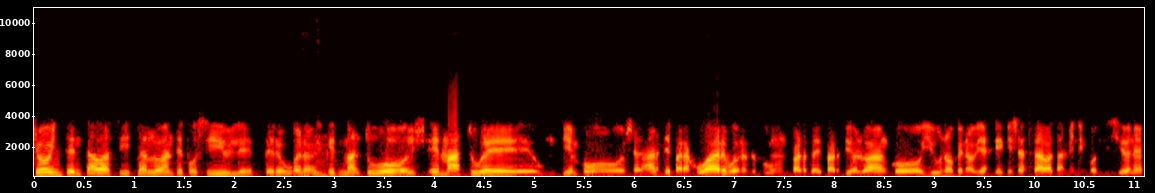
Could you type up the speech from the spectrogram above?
yo intentaba así estar lo antes posible, pero bueno, el que mantuvo, es más, tuve un tiempo ya antes para jugar, bueno, que fue un parte de partido al banco y uno que no viajé, que ya estaba también en condiciones,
